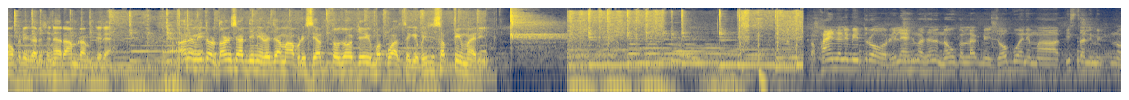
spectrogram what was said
નોકરી કરે છે ને રામ રામ કર્યા. અને મિત્રો, ત્રણ ચાર દિનની રજામાં આપણી સેફ તો જો કેવી બકવાસ થઈ ગઈ, પછી સપટી મારી. ફાઇનલી મિત્રો રિલાયન્સમાં છે ને નવ કલાકની જોબ હોય ને એમાં પિસ્તાલીસ મિનિટનો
